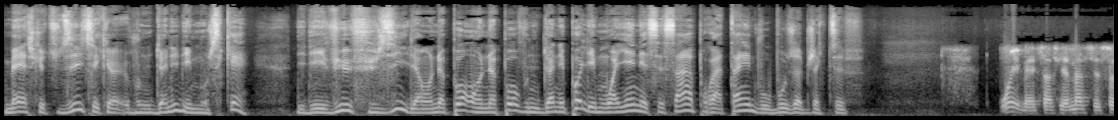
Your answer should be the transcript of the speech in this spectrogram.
Mais ce que tu dis, c'est que vous nous donnez des mousquets. Des, des vieux fusils. Là. On n'a pas, on n'a pas, vous ne donnez pas les moyens nécessaires pour atteindre vos beaux objectifs. Oui, ben essentiellement, c'est ça.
